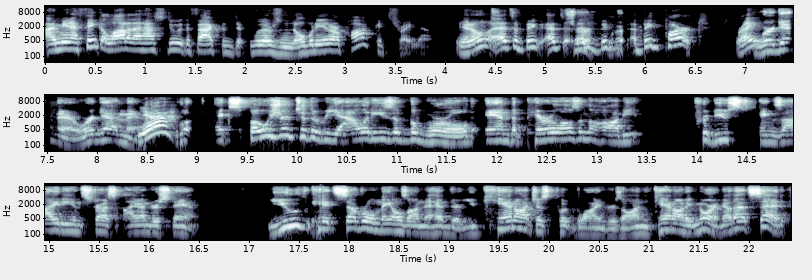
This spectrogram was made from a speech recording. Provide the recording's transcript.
i mean i think a lot of that has to do with the fact that there's nobody in our pockets right now you know that's a big that's, sure. that's a big a big part right? We're getting there. We're getting there. Yeah. Look, exposure to the realities of the world and the parallels in the hobby produce anxiety and stress. I understand. You've hit several nails on the head there. You cannot just put blinders on. You cannot ignore it. Now, that said,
